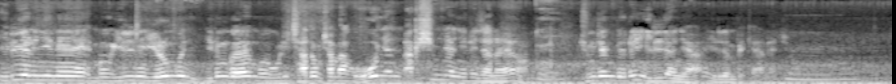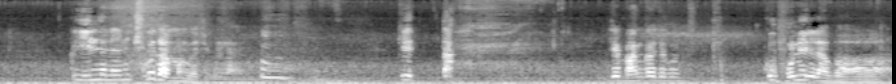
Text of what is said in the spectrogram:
1년 이내 뭐 1년 이런 건 이런 거야 뭐 우리 자동차 막 5년 막 10년 이러잖아요. 네. 중장비는 1년이야. 1년밖에 안 해줘. 음. 그 1년에는 죽어도 안 망가지고 그래. 음. 이게 딱 이게 망가지고 그거 보낼라 봐.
